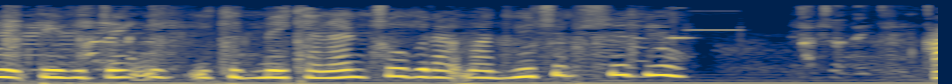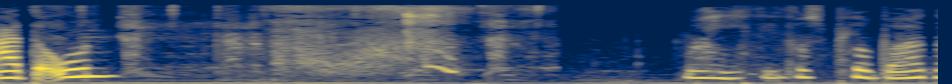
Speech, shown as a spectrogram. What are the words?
David think you, could make an intro without my YouTube studio? Add it on. My was pure bad.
